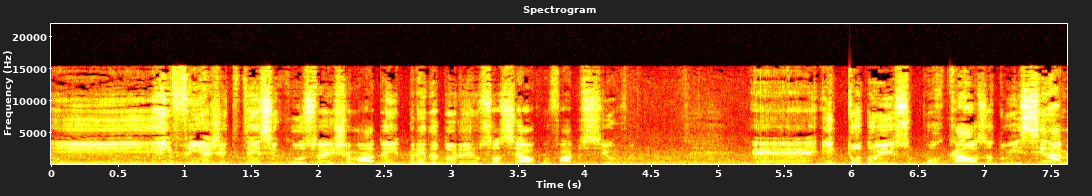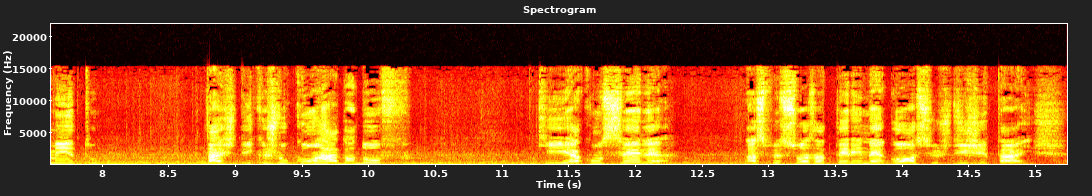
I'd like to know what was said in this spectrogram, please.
E, enfim, a gente tem esse curso aí chamado Empreendedorismo Social com Fábio Silva. É, e tudo isso por causa do ensinamento das dicas do Conrado Adolfo, que aconselha as pessoas a terem negócios digitais.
